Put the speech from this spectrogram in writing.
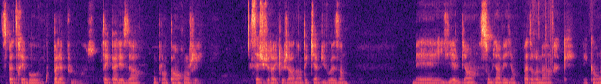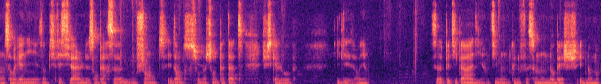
C'est pas très beau, on coupe pas la pelouse, on taille pas les arbres, on plante pas en rangée. Ça jure avec le jardin impeccable du voisin. Mais il y a le bien, sont bienveillants, pas de remarques. Et quand on s'organise un petit festival de 100 personnes, on chante et danse sur notre champ de patates jusqu'à l'aube, il disent rien. C'est notre petit paradis, un petit monde que nous façonnons de nos bêches et de nos mains.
